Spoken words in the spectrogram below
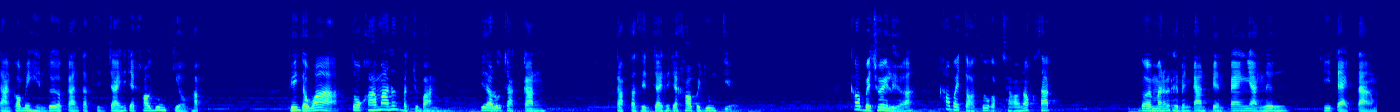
ต่างก็ไม่เห็นด้วยกับการตัดสินใจที่จะเข้ายุ่งเกี่ยวครับ เพียงแต่ว่าตัวคามารุ่นปัจจุบันที่เรารู้จักกันกลับตัดสินใจที่จะเข้าไปยุ่งเกี่ยว เข้าไปช่วยเหลือเข้าไปต่อสู้กับชาวนอกซัดโดยมันก็ถือเป็นการเปลี่ยนแปลงอย่างหนึ่งที่แตกต่างไป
